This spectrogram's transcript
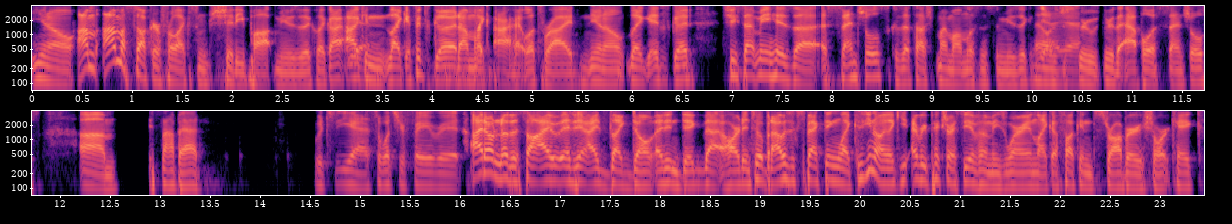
You know, I'm I'm a sucker for like some shitty pop music. Like I, I can like if it's good, I'm like, all right, let's ride. You know, like it's Mhm. good. She sent me his uh essentials because that's how she- my mom listens to music now. Yeah, just yeah. through through the Apple Essentials. Um, it's not bad. Which yeah. So what's your favorite? I don't know the song. I, I, I like don't. I didn't dig that hard into it, but I was expecting like because you know like every picture I see of him, he's wearing like a fucking strawberry shortcake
